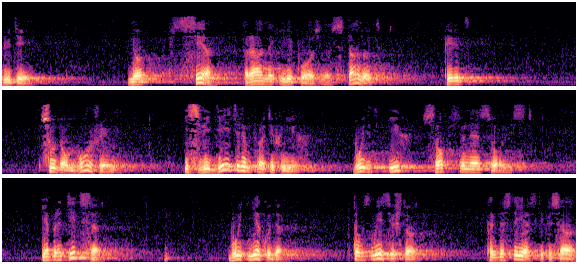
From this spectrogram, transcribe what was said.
людей. Но все рано или поздно станут перед судом Божиим, и свидетелем против них будет их собственная совесть. И обратиться будет некуда, в том смысле, что когда Достоевский писал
